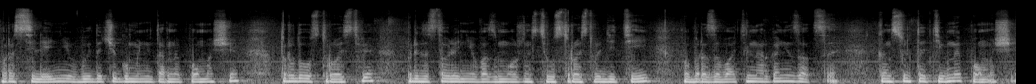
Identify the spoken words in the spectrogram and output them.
в расселении, выдаче гуманитарной помощи, трудоустройстве, предоставлении возможности устройства детей в образовательной организации, консультативной помощи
